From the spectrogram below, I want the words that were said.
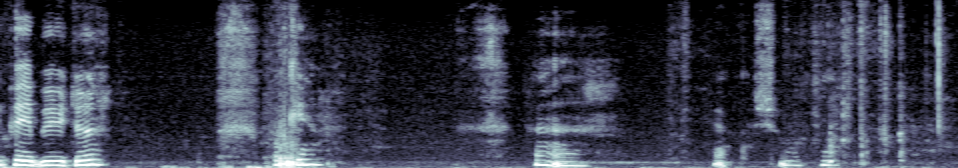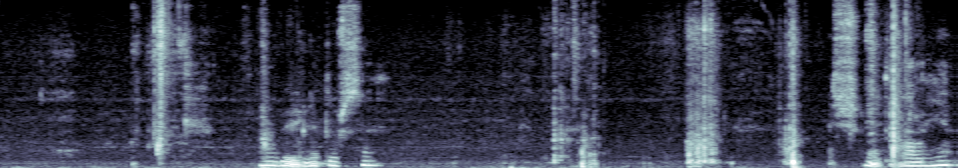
epey büyüdü. Bakayım. He. Bu böyle dursun. Şunu da alayım.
